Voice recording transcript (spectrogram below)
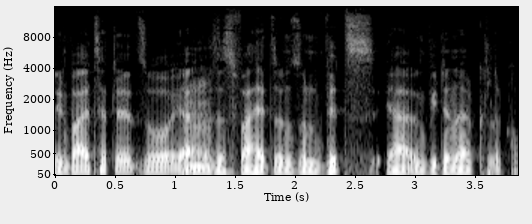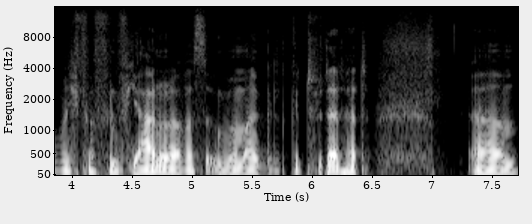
den Wahlzettel so, ja, Mhm. also es war halt so, so ein Witz, ja, irgendwie, den er, glaube ich, vor fünf Jahren oder was irgendwann mal ge- getwittert hat. Ähm,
